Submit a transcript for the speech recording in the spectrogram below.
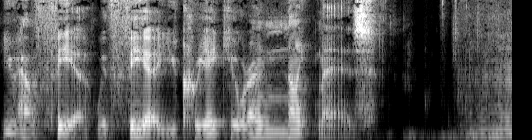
you have fear. With fear, you create your own nightmares. Hmm.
